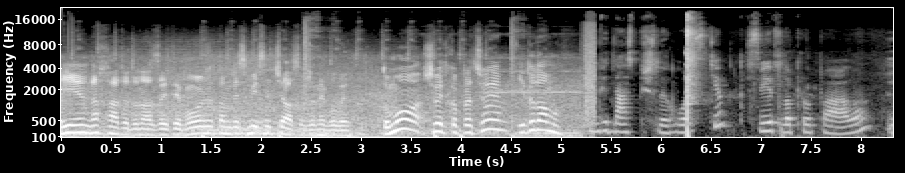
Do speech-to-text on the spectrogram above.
і на хату до нас зайти, бо ми вже там десь місяць часу вже не були. Тому швидко працюємо і додому. Від нас пішли гості, світло пропало, і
